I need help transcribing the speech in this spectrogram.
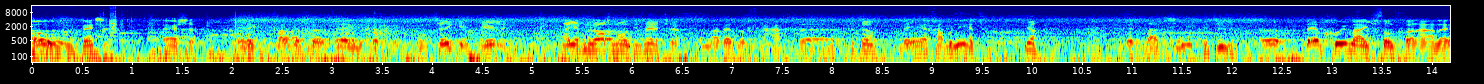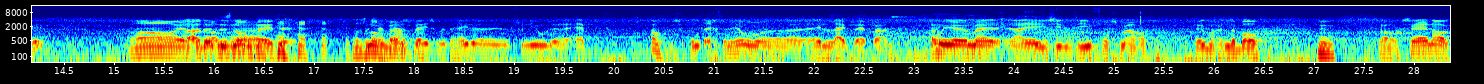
Oh, een verse. Verse. Ja, ik ga ook even trainen s ochtends. Zeker, heerlijk. Nou, je hebt me wel gemotiveerd, ja. Maar we hebben een vraag. eh, Vertel. ben je geabonneerd? Ja, Kun je het laten zien? natuurlijk. de app Groeimaatje stond gewoon aan, hè? Oh ja, Ah, dit is nog beter. dat is We nog zijn trouwens beter. bezig met een hele vernieuwde app. Oh. Dus er komt echt een heel, eh, hele lijpe app aan. Dan moet je, mee, nou, ja, je ziet het hier volgens mij al. Kijk maar, daarboven. Zo, Sen ook.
